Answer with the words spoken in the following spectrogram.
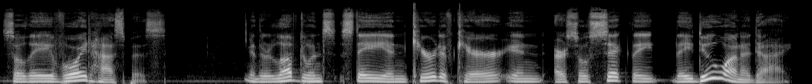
So they avoid hospice. And their loved ones stay in curative care and are so sick they, they do want to die.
